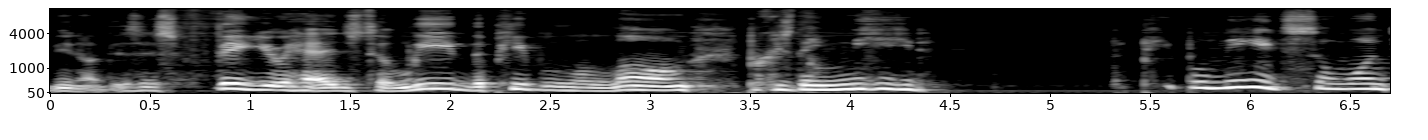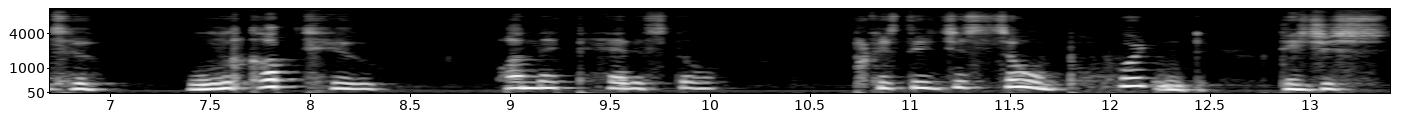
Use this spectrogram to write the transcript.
you know, there's this is figureheads to lead the people along because they need, the people need someone to look up to on that pedestal because they're just so important. They're just,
